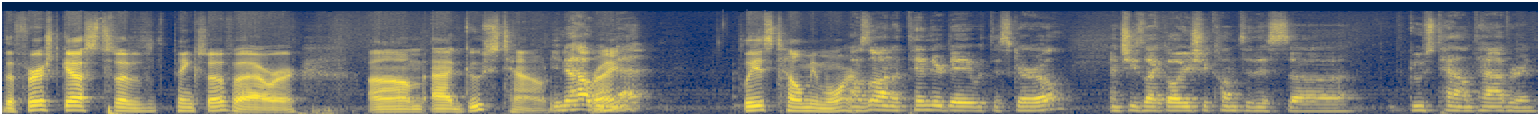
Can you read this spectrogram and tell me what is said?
the first guests of Pink Sofa Hour um, at Goosetown. You know how right? we met? Please tell me more. I was on a Tinder date with this girl, and she's like, "Oh, you should come to this uh, Goosetown Tavern.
